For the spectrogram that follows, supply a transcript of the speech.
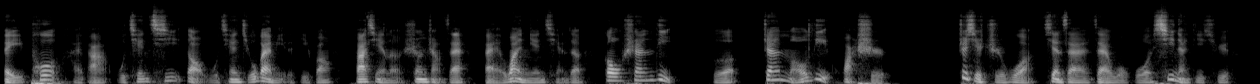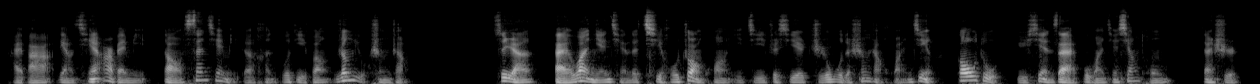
北坡海拔五千七到五千九百米的地方，发现了生长在百万年前的高山栗和粘毛栗化石。这些植物啊，现在在我国西南地区海拔两千二百米到三千米的很多地方仍有生长。虽然百万年前的气候状况以及这些植物的生长环境高度与现在不完全相同，但是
